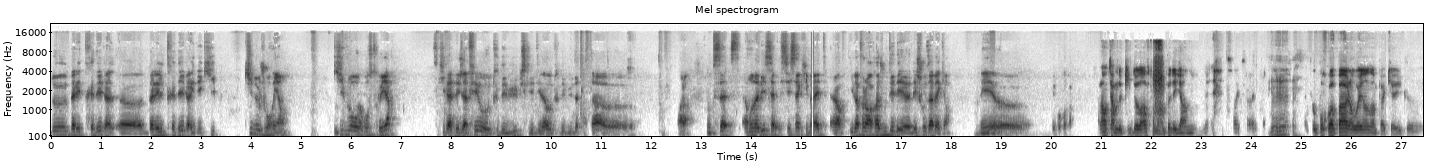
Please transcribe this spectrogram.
d'aller trader, euh, d'aller le trader vers une équipe qui ne joue rien, qui veut reconstruire, ce qu'il a déjà fait au tout début, puisqu'il était là au tout début d'Atlanta. Euh, voilà. Donc, ça, à mon avis, c'est ça qui va être. Alors, il va falloir rajouter des, choses avec, hein. mais, euh, mais, pourquoi pas. Là, en termes de pic de draft, on est un peu dégarni, mais c'est vrai que ça va être. pourquoi pas l'envoyer dans un paquet, que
